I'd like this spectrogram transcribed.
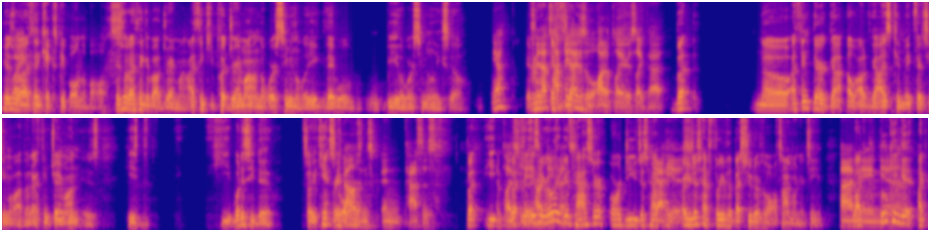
here's what Like, I he think- kicks people in the balls. Here's what I think about Draymond. I think you put Draymond on the worst team in the league, they will be the worst team in the league still. yeah, If, I mean that's. I think Dra- there's a lot of players like that. But no, I think there are a lot of guys can make their team a lot better. I think Draymond is he's he. What does he do? So he can't score, Rebounds and, and passes. but he and plays but really is he really a good passer, or do you just have Yeah, he is. or you just have three of the best shooters of all time on your team? I like mean, who yeah. can get like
